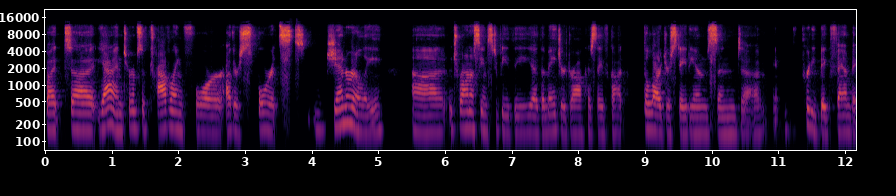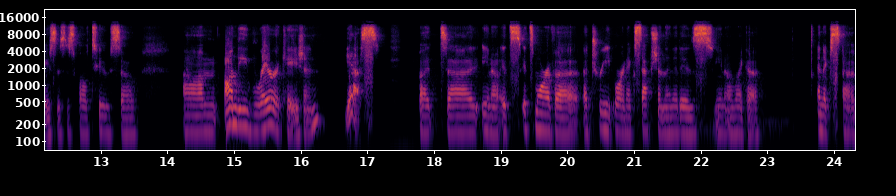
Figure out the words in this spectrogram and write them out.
but uh, yeah, in terms of traveling for other sports, generally, uh, Toronto seems to be the uh, the major draw because they've got the larger stadiums and uh, pretty big fan bases as well too. So, um, on the rare occasion, yes, but uh, you know it's it's more of a, a treat or an exception than it is you know like a an ex, uh,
